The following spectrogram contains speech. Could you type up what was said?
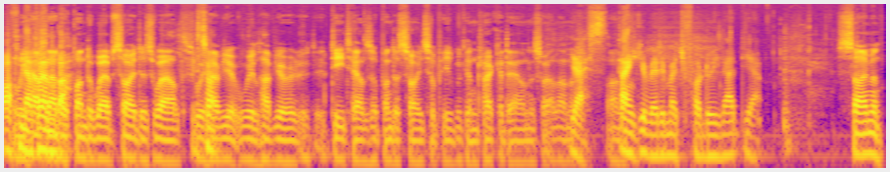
of we November. have that up on the website as well. So we have your, we'll have your details up on the site so people can track it down as well. On yes it, thank it. you very much for doing that yeah Simon.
